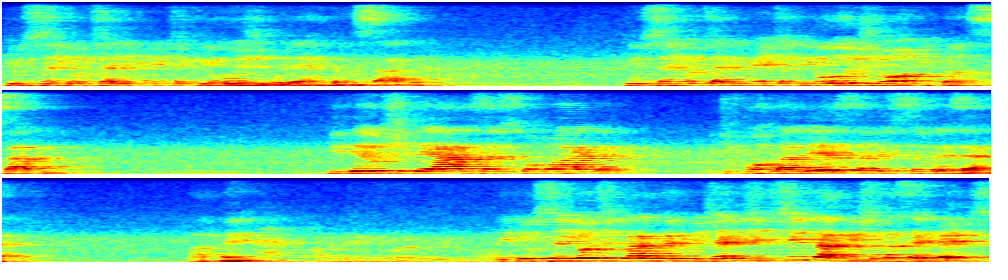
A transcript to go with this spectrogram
Que o Senhor te alimente aqui hoje, mulher cansada. Que o Senhor te alimente aqui hoje, homem cansado. Que Deus te dê asas como águia e te fortaleça nesse seu deserto. Amém. E que o Senhor te traga um refrigério e te tire da vista da serpente.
